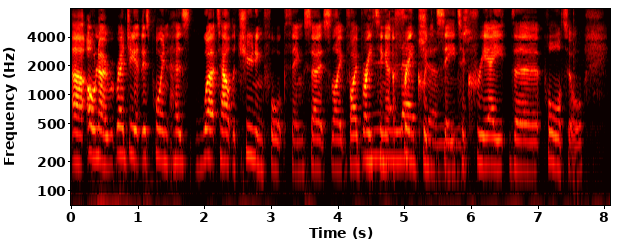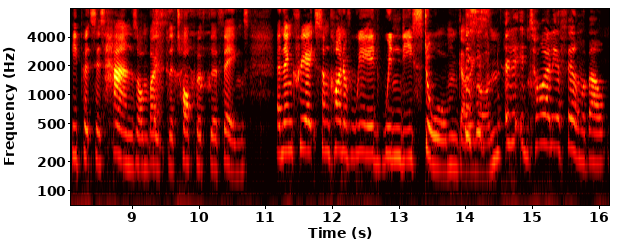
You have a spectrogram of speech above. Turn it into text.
Uh, oh no, Reggie at this point has worked out the tuning fork thing, so it's like vibrating at a frequency to create the portal. He puts his hands on both the top of the things and then creates some kind of weird windy storm going This is on. an- entirely a film about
